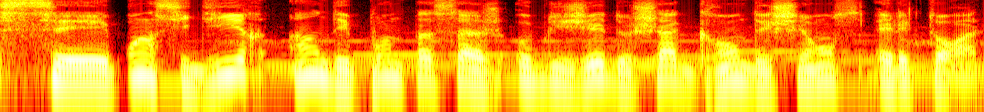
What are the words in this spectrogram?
C'est, pour ainsi dire, un des points de passage obligés de chaque grande échéance électorale.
